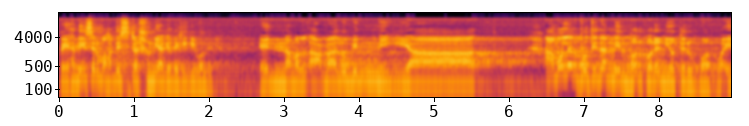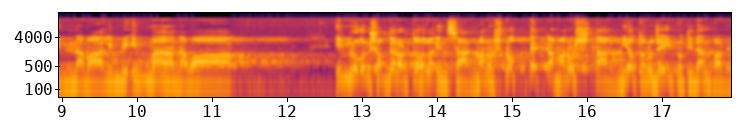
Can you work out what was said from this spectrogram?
তো এই হাদিসের হাদিসটা শুনি আগে দেখি কি বলে। ইন্নামাল আমালু বিনিয়াত আমলের প্রতিদান নির্ভর করে নিয়তের উপর। ইন্নামাল ইমরি ইম্মা নাওয়া। ইমরুন শব্দের অর্থ হলো ইনসান, মানুষ, প্রত্যেকটা মানুষ তার নিয়ত অনুযায়ী প্রতিদান পাবে।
